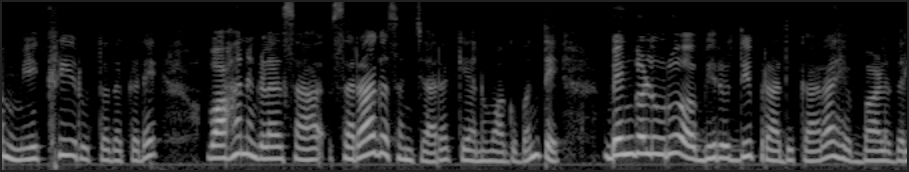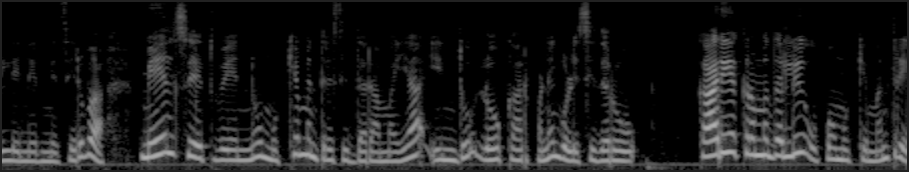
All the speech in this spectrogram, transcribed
ಮೇಖ್ರಿ ವೃತ್ತದ ಕಡೆ ವಾಹನಗಳ ಸರಾಗ ಸಂಚಾರಕ್ಕೆ ಅನುವಾಗುವಂತೆ ಬೆಂಗಳೂರು ಅಭಿವೃದ್ಧಿ ಪ್ರಾಧಿಕಾರ ಹೆಬ್ಬಾಳದಲ್ಲಿ ನಿರ್ಮಿಸಿರುವ ಮೇಲ್ಸೇತುವೆಯನ್ನು ಮುಖ್ಯಮಂತ್ರಿ ಸಿದ್ದರಾಮಯ್ಯ ಇಂದು ಲೋಕಾರ್ಪಣೆಗೊಳಿಸಿದರು. ಕಾರ್ಯಕ್ರಮದಲ್ಲಿ ಉಪಮುಖ್ಯಮಂತ್ರಿ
